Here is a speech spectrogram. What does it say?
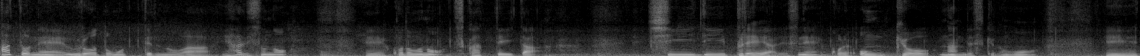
あとね売ろうと思ってるのはやはりその、えー、子供の使っていた CD プレーヤーですね。これ音響なんですけども。えー、っ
